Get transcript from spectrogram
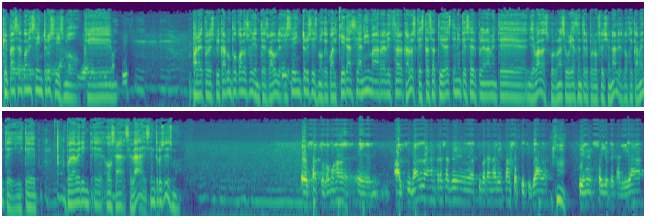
¿Qué pasa con ese intrusismo? Que para, explicarlo un poco a los oyentes, Raúl, ese intrusismo que cualquiera se anima a realizar, claro, es que estas actividades tienen que ser plenamente llevadas por una seguridad entre profesionales, lógicamente, y que puede haber, eh, o sea, se da ese intrusismo. Exacto, vamos a ver. Eh, al final las empresas de Activa Canaria están certificadas, hmm. Tienen sellos de calidad,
